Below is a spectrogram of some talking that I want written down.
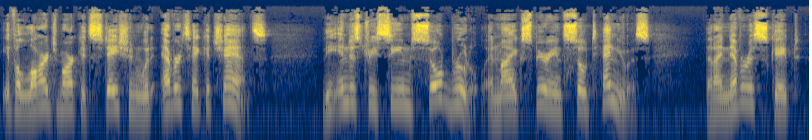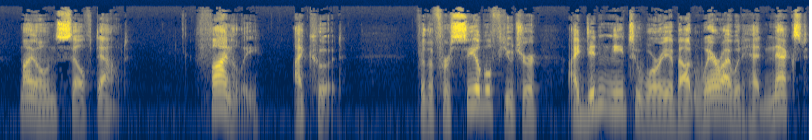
if a large market station would ever take a chance. The industry seemed so brutal and my experience so tenuous that I never escaped my own self doubt. Finally, I could. For the foreseeable future, I didn't need to worry about where I would head next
